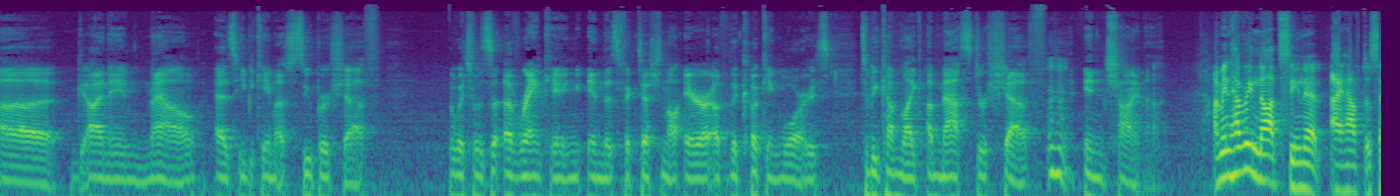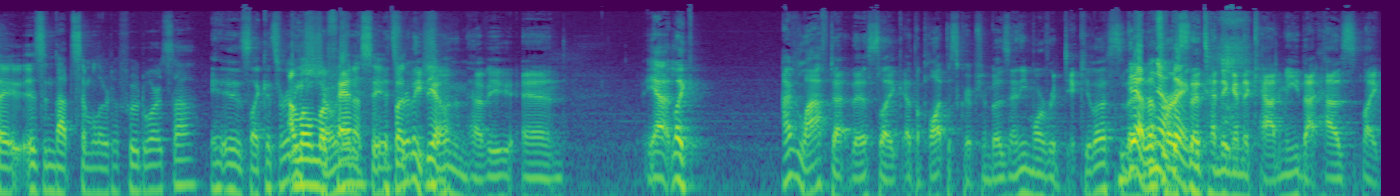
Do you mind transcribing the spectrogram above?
a guy named Mao as he became a super chef, which was a ranking in this fictional era of the cooking wars to become like a master chef mm-hmm. in China. I mean, having not seen it, I have to say, isn't that similar to Food Wars though? It is like it's really little more fantasy, It's but really yeah. shonen heavy, and yeah, like I've laughed at this like at the plot description, but is any more ridiculous than Yeah, a person attending an academy that has like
